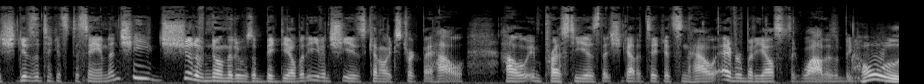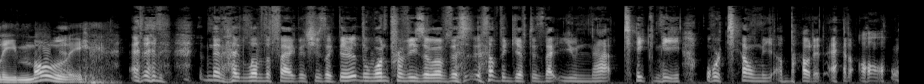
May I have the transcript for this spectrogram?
she gives the tickets to Sam, and she should have known that it was a big deal. But even she is kind of like struck by how how impressed he is that she got the tickets, and how everybody else is like, "Wow, there's a big." Holy moly! And then and then I love the fact that she's like, "The the one proviso of this of the gift is that you not take me or tell me about it at all."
